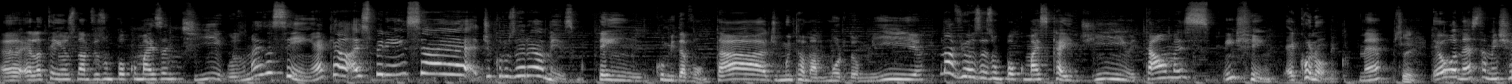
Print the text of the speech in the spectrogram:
É, ela tem os navios um pouco mais antigos, mas assim, é que a experiência é- de cruzeiro é a mesma. Tem comida à vontade, muita mordomia, navio às vezes um pouco mais caidinho e tal, mas enfim, é econômico, né? Sim. Eu, honestamente,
